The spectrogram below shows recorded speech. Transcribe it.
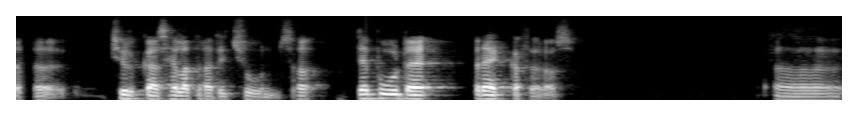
uh, kyrkans hela tradition. Så det borde räcka för oss. Uh,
